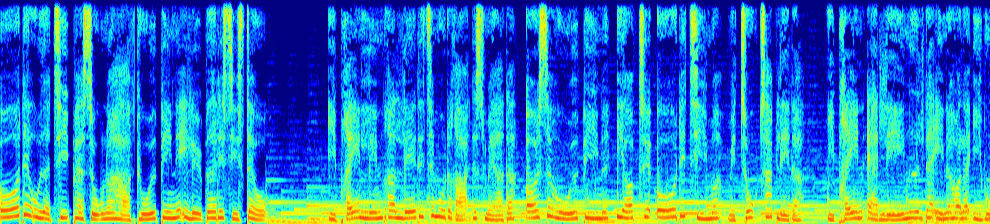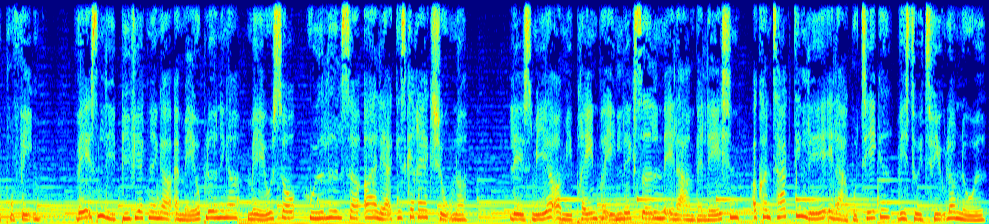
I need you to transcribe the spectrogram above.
8 ud af 10 personer har haft hovedpine i løbet af det sidste år. Ibren lindrer lette til moderate smerter, også hovedpine, i op til 8 timer med to tabletter. Ibren er et lægemiddel, der indeholder ibuprofen. Væsentlige bivirkninger er maveblødninger, mavesår, hudlidelser og allergiske reaktioner. Læs mere om Ibren på indlægssedlen eller emballagen, og kontakt din læge eller apoteket, hvis du er i tvivl om noget.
